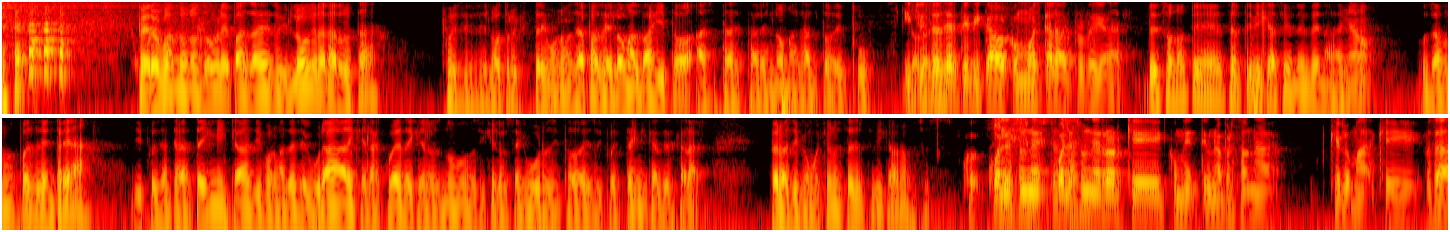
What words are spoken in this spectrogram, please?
Pero cuando uno sobrepasa eso y logra la ruta, pues es el otro extremo, ¿no? O sea, pasé de lo más bajito hasta estar en lo más alto de puff. Y tú estás certificado como escalador profesional. Eso no tiene certificaciones de nada. es- ¿No? O sea, uno pues entrena. Y pues entrena técnicas y formas de asegurar y que la cuerda y que los nudos y que los seguros y todo eso y pues técnicas de escalar. Pero así como que uno está certificado, no, eso es... ¿Cu- ¿Cuál, es un, ¿Cuál es un error que comete una persona que lo que, o sea,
